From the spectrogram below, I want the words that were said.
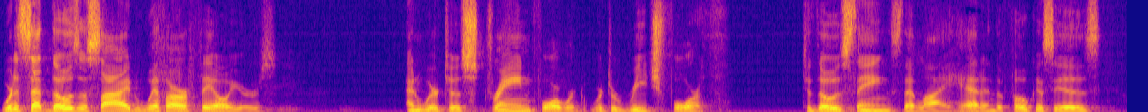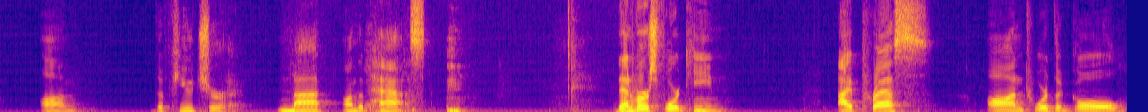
We're to set those aside with our failures and we're to strain forward. We're to reach forth to those things that lie ahead. And the focus is on the future not on the past. then, verse 14 I press on toward the goal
